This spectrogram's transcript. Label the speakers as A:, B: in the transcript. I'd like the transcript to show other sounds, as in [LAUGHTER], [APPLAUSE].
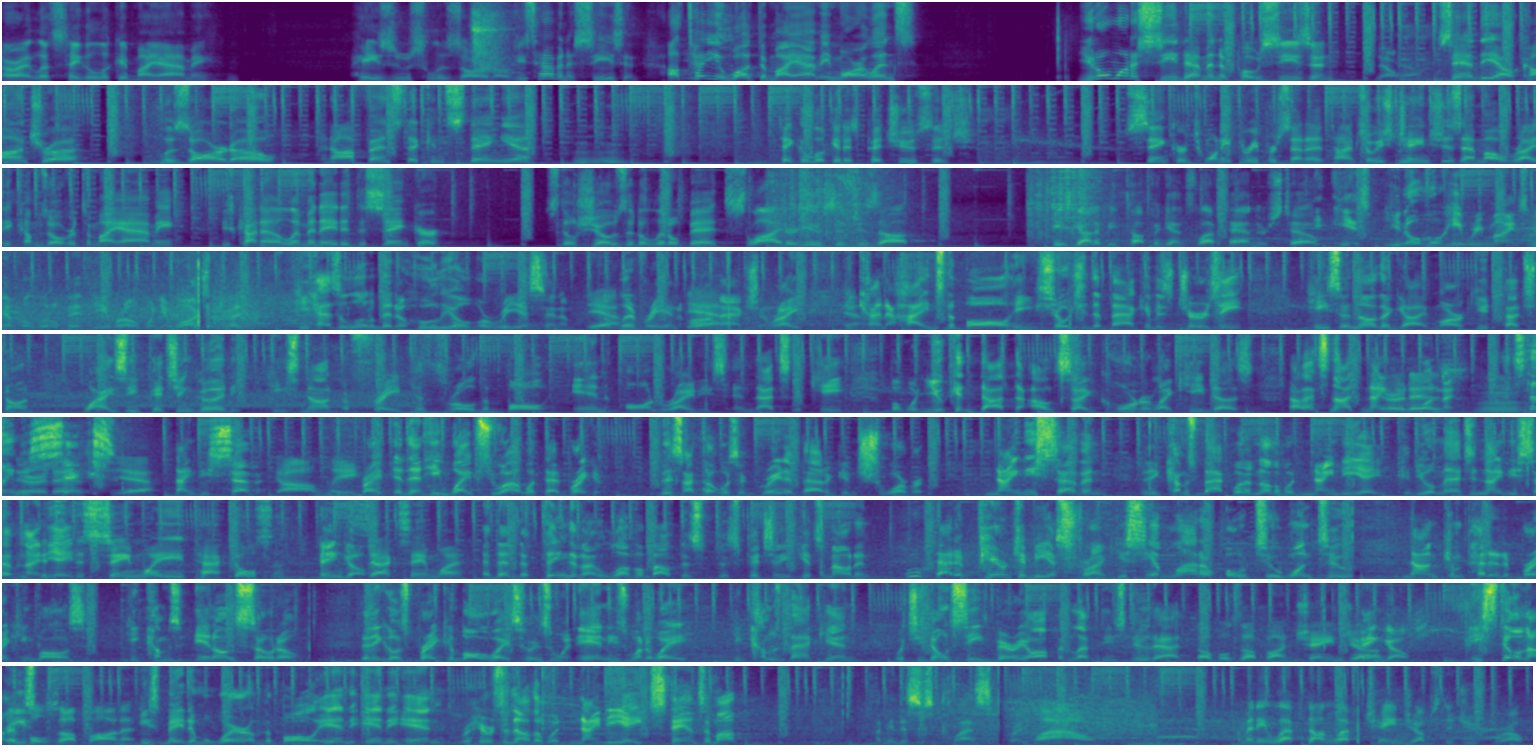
A: All right, let's take a look at Miami. Jesus Luzardo. He's having a season. I'll tell you what, the Miami Marlins, you don't want to see them in the postseason.
B: No.
A: Sandy Alcantara, Luzardo, an offense that can sting you. Mm. Take a look at his pitch usage. Sinker 23% of the time. So he's changed his MO, right? He comes over to Miami. He's kind of eliminated the sinker. Still shows it a little bit. Slider usage is up. He's got to be tough against left-handers too.
B: He is. You know who he reminds me of a little bit, Dero, when you watch him? Right? He has a little bit of Julio Urias in him.
A: Yeah.
B: Delivery and
A: Yeah.
B: arm action, right?
A: Yeah.
B: He kind of hides the ball. He shows you the back of his jersey. He's another guy, Mark, you touched on. Why is he pitching good? He's not afraid to throw the ball in on righties, and that's the key. But when you can dot the outside corner like he does, now that's not 91,
A: it is.
B: ni- it's mm,
A: there it
B: 96,
A: is. Yeah.
B: 97
A: Golly.
B: right? And then he wipes you out with that breaker. This I thought was a great at bat against Schwarber. 97, and he comes back with another one, 98. Could you imagine 97,
A: It's
B: 98?
A: the same way he attacked Olson.
B: Bingo.
A: Exact same way.
B: And then the thing that I love about this this pitch that he gets him out in, that appeared to be a strike. You see a lot of 0-2, 1-2 non-competitive breaking balls. He comes in on Soto, then he goes breaking ball away. So he's went in, he's went away. He comes back in, which you don't see very often. Lefties do that.
A: Doubles up on changeup.
B: Bingo. He's still not. He's,
A: Ripples up on it.
B: He's made him aware of the ball in, in, in. Here's another one. 98 stands him up. I mean, this is classic right
A: Wow. How many left-on-left changeups did you throw?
